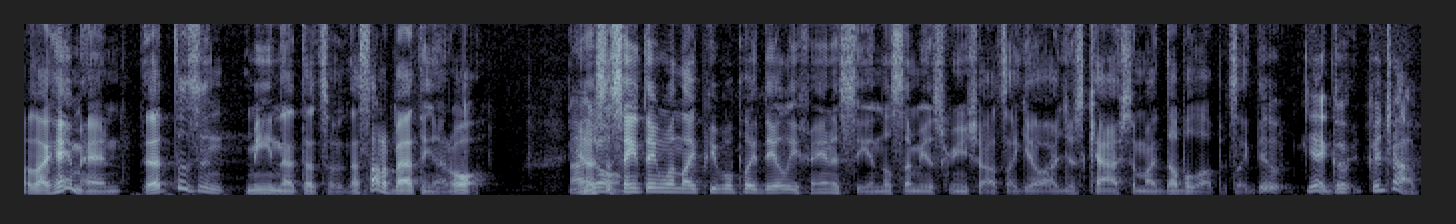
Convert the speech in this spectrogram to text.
I was like, "Hey, man, that doesn't mean that that's a that's not a bad thing at all." Not you know, it's all. the same thing when like people play daily fantasy and they'll send me a screenshot. It's like, "Yo, I just cashed in my double up." It's like, dude, yeah, good good job.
